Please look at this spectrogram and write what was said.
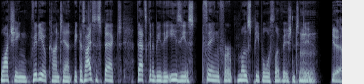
watching video content because I suspect that's going to be the easiest thing for most people with low vision to do. Mm, yeah.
